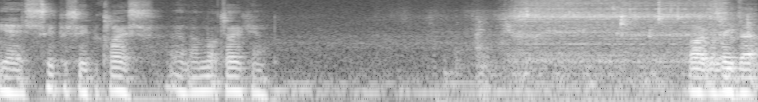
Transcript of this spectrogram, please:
Yeah, it's super, super close, and I'm not joking. Right, we'll leave that.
